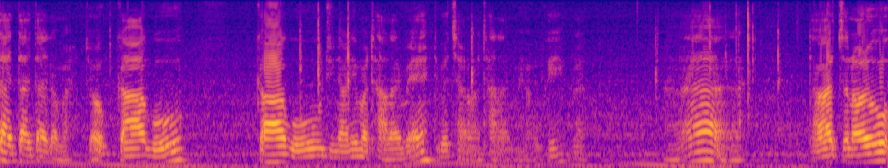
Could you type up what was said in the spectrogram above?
တိုက်တိုက်တိုက်တော့မှာကျွန်တော်ကာကိုကာကိုဒီနားလေးမှာထားလိုက်မယ်ဒီဘက်ခြံမှာထားလိုက်မယ် okay right အာဒါကကျွန်တော်တို့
